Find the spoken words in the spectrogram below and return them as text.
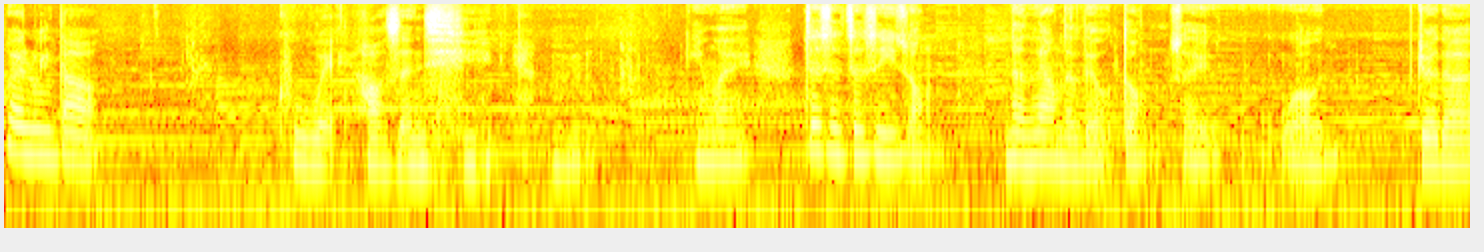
会录到。枯萎，好神奇，嗯，因为这是这是一种能量的流动，所以我觉得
